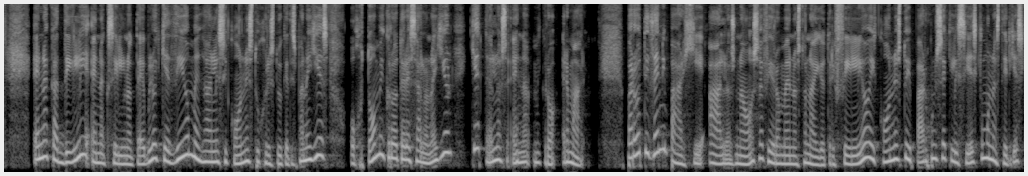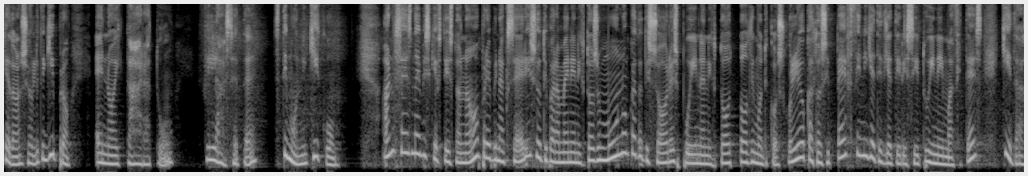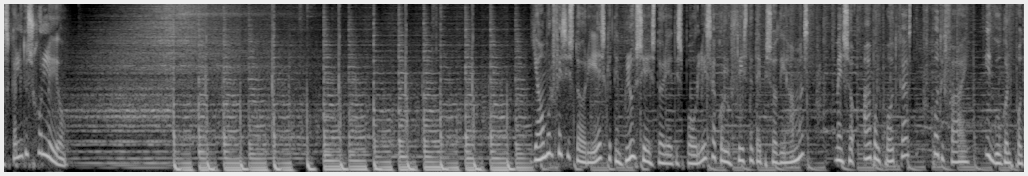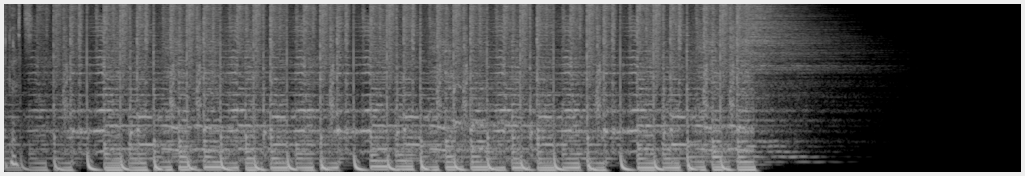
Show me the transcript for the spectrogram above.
Ένα καντήλι, ένα ξύλινο τέμπλο και δύο μεγάλες εικόνες του Χριστού και της Παναγίας, οχτώ μικρότερες άλλων Αγίων και τέλος ένα μικρό ερμάρι. Παρότι δεν υπάρχει άλλος ναός αφιερωμένο στον Άγιο Τριφύλιο, οι εικόνες του υπάρχουν σε εκκλησίες και μοναστήρια σχεδόν σε όλη την Κύπρο. Ενώ η κάρα του φυλάσσεται στη Μονικίκου. Αν θες να επισκεφτείς τον ναό πρέπει να ξέρεις ότι παραμένει ανοιχτός μόνο κατά τις ώρες που είναι ανοιχτό το δημοτικό σχολείο καθώς υπεύθυνοι για τη διατήρησή του είναι οι μαθητές και οι δάσκαλοι του σχολείου. Για όμορφες ιστορίες και την πλούσια ιστορία της πόλης ακολουθήστε τα επεισόδια μας μέσω Apple Podcast, Spotify ή Google Podcasts.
